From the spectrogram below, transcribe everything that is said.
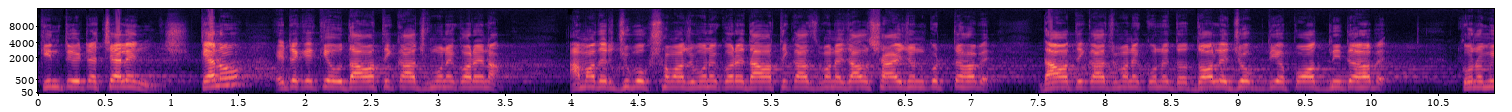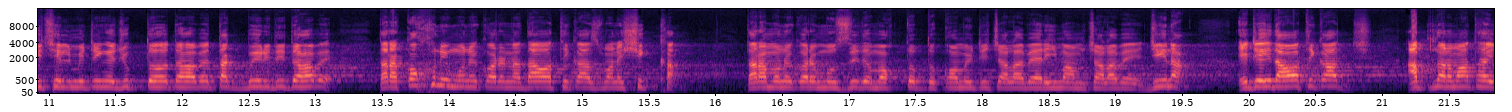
কিন্তু এটা চ্যালেঞ্জ কেন? এটাকে কেউ দাওয়াতি কাজ মনে করে না। আমাদের যুবক সমাজ মনে করে দাওয়াতি কাজ মানে জালসা আয়োজন করতে হবে। দাওয়াতি কাজ মানে কোনো দলে যোগ দিয়ে পদ নিতে হবে। কোনো মিছিল মিটিংয়ে যুক্ত হতে হবে, তাকবির দিতে হবে। তারা কখনই মনে করে না দাওয়াতি কাজ মানে শিক্ষা। তারা মনে করে মসজিদে মক্তব্য কমিটি চালাবে আর ইমাম চালাবে। জি না, এটাই দাওয়াতি কাজ। আপনার মাথায়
